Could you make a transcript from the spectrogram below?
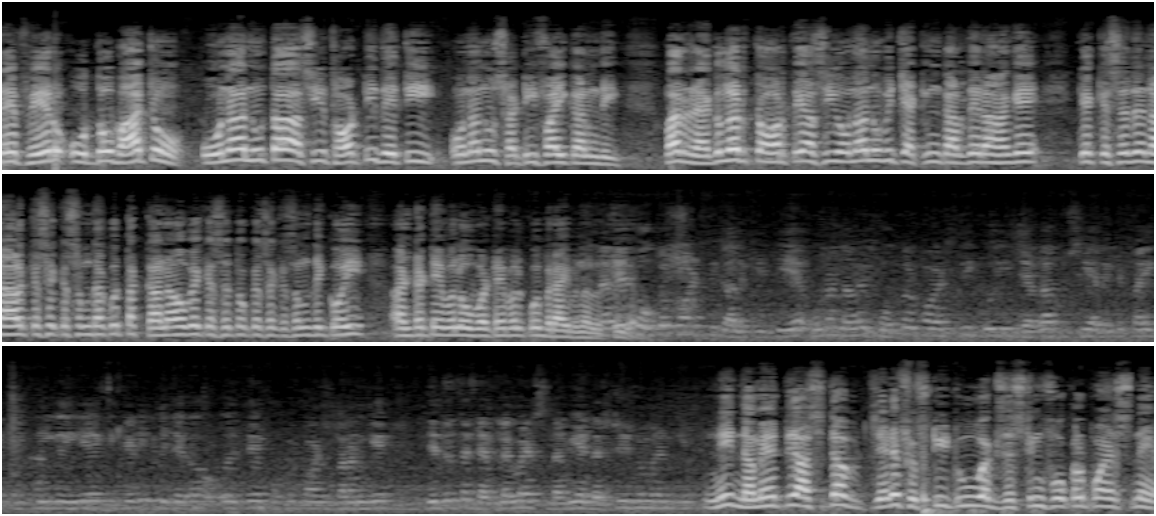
ਤੇ ਫਿਰ ਉਦੋਂ ਬਾਅਦ ਚੋਂ ਉਹਨਾਂ ਨੂੰ ਤਾਂ ਅਸੀਂ ਅਥਾਰਟੀ ਦੇਤੀ ਉਹਨਾਂ ਨੂੰ ਸਰਟੀਫਾਈ ਕਰਨ ਦੀ। ਪਰ ਰੈਗੂਲਰ ਤੌਰ ਤੇ ਅਸੀਂ ਉਹਨਾਂ ਨੂੰ ਵੀ ਚੈਕਿੰਗ ਕਰਦੇ ਰਹਾਂਗੇ ਕਿ ਕਿਸੇ ਦੇ ਨਾਲ ਕਿਸੇ ਕਿਸਮ ਦਾ ਕੋਈ ਧੱਕਾ ਨਾ ਹੋਵੇ, ਕਿਸੇ ਤੋਂ ਕਿਸੇ ਕਿਸਮ ਦੀ ਕੋਈ ਅੰਡਰ ਟੇਬਲ ਓਵਰ ਟੇਬਲ ਕੋਈ ਬ੍ਰਾਈਬ ਨਾ ਲੱਤੀ ਜਾਵੇ ਫੋਕਲ ਪੁਆਇੰਟਸ ਦੀ ਗੱਲ ਕੀਤੀ ਹੈ ਉਹਨਾਂ ਨਵੇਂ ਫੋਕਲ ਪੁਆਇੰਟਸ ਦੀ ਕੋਈ ਜਗ੍ਹਾ ਤੁਸੀਂ ਆਈਡੈਂਟੀਫਾਈ ਕੀਤੀ ਗਈ ਹੈ ਕਿ ਕਿਹੜੀ ਕਿਹੜੀ ਜਗ੍ਹਾ ਉਹਦੇ ਫੋਕਲ ਪੁਆਇੰਟਸ ਬਣਨਗੇ ਜਿਹਦੇ ਉੱਤੇ ਇੰਡਸਟਰੀਜ਼ ਨੂੰ ਨਹੀਂ ਨਵੇਂ ਤੇ ਅਸੀਂ ਤਾਂ ਜਿਹੜੇ 52 ਐਗਜ਼ਿਸਟਿੰਗ ਫੋਕਲ ਪੁਆਇੰਟਸ ਨੇ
